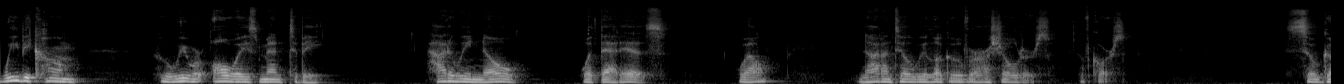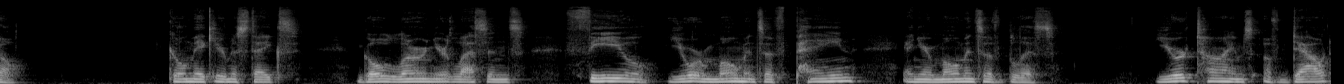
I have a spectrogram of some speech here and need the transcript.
We become who we were always meant to be. How do we know what that is? Well, not until we look over our shoulders, of course. So go. Go make your mistakes. Go learn your lessons. Feel your moments of pain and your moments of bliss, your times of doubt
